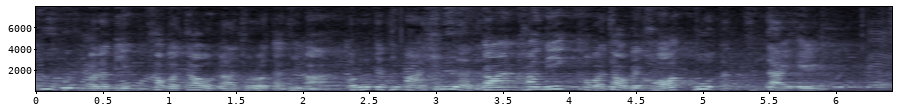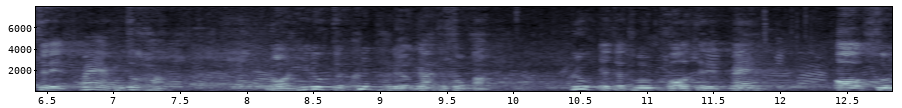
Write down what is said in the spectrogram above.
คู่บุญบารมีของข้าพเจ้าราชโรสที่มาเอารถจะที่มาเชื่อนะการครั้งนี้ข้าพเจ้าไปขอพูดตัดสินใจเอง เสด็จแม่พระเจ้าค่ะก่อนที่ลูกจะขึ้นเถลิงราชสมบัติ ลูกอยากจะทูลขอเสด็จแม่ ออกสู่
